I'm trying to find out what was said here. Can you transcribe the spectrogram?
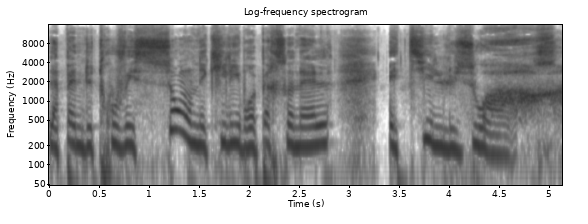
la peine de trouver son équilibre personnel est illusoire.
